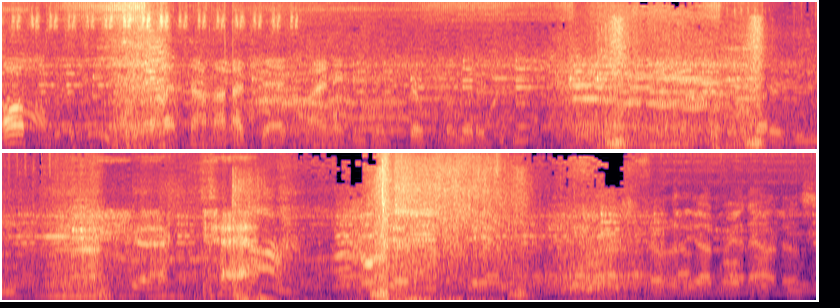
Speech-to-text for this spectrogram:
oh, last time I checked, my nickname don't start with the letter D. Letter D. Jack, Pat. know who the odd man out is.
